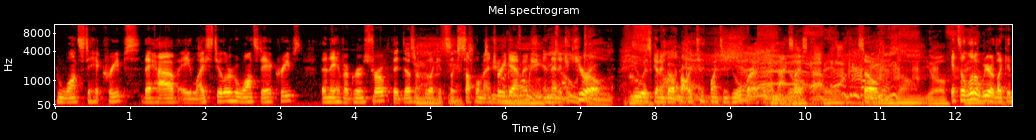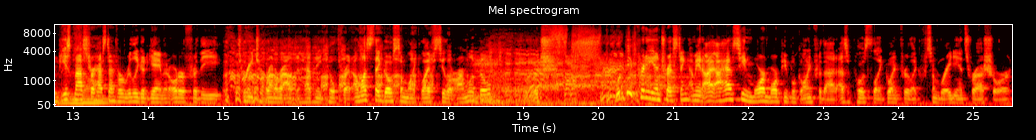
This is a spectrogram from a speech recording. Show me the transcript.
who wants to hit creeps. They have a Life Stealer who wants to hit creeps. Then they have a Grimstroke that doesn't feel like it's like supplementary damage, and then a Jakiro who is going to go probably two points in dual breath in a max ice path. So it's a little weird. Like a Beastmaster has to have a really good game in order for the three to run around and have any kill threat, unless they go some like Life Stealer Armlet build, which would be pretty interesting. I mean, I, I have seen more and more people going for that as opposed to like going for like some Radiance Rush or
